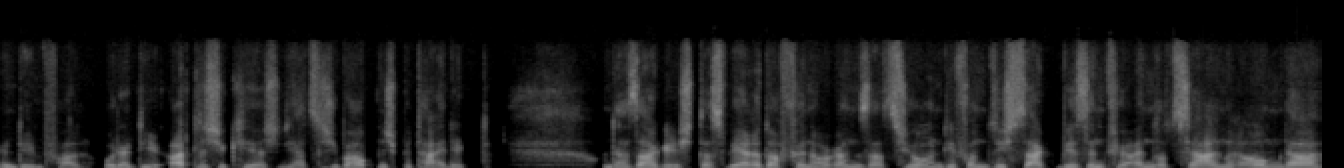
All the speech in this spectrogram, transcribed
in dem Fall oder die örtliche Kirche, die hat sich überhaupt nicht beteiligt. Und da sage ich, das wäre doch für eine Organisation, die von sich sagt, wir sind für einen sozialen Raum da,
